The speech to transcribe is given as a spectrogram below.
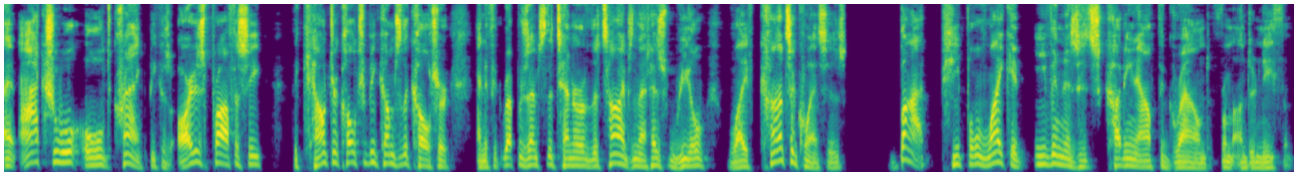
an actual old crank because art is prophecy. The counterculture becomes the culture. And if it represents the tenor of the times and that has real life consequences, but people like it even as it's cutting out the ground from underneath them.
